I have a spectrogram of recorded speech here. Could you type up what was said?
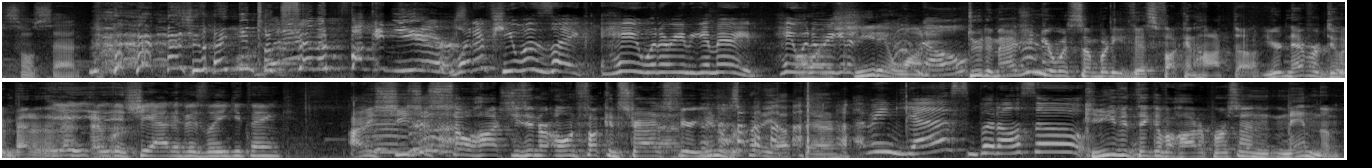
So sad. She's like, you took What if- seven fucking years. What if he was like, "Hey, when are we gonna get married? Hey, when Oh, are we gonna?" she didn't want it. No. Dude, imagine you're with somebody this fucking hot though. You're never doing better than that. Is, ever. Is she out of his league, you think? I mean, she's just so hot. She's in her own fucking stratosphere universe. Pretty up there. I mean, yes, but also Can you even think of a hotter person and name them?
